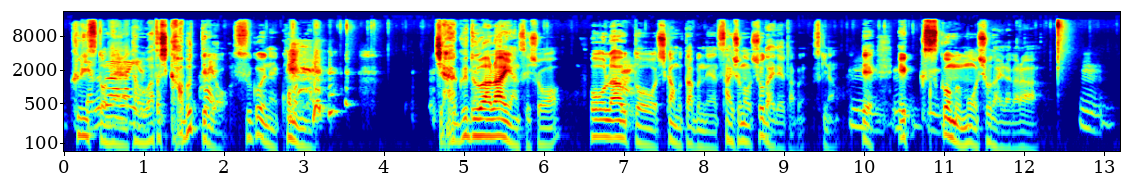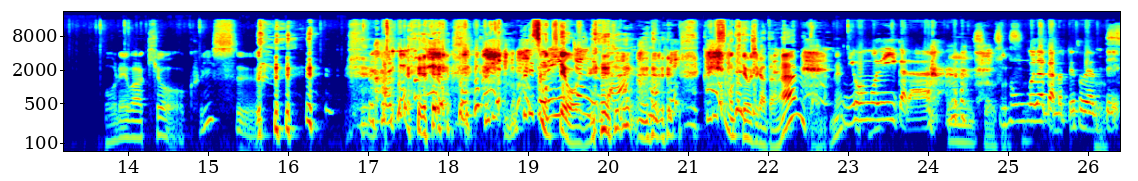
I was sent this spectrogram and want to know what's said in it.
うクリスとね多分私被ってるよ。すごいね、好みが。ジャグドアライアンスでしょ？フォールアウト、しかも多分ね、最初の初代だよ、多分好きなの。うんで、うん XCOM も初代だから、うん。俺は今日、クリス、クリスも来てほしい。クリスも来てほしかったな、みたいなね。日本語でいいから。うん、そうそう日本語だからってそうやって。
